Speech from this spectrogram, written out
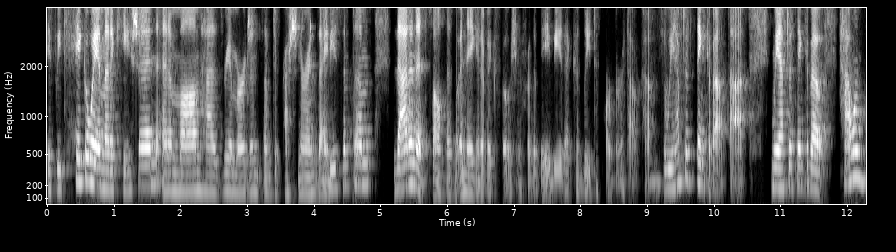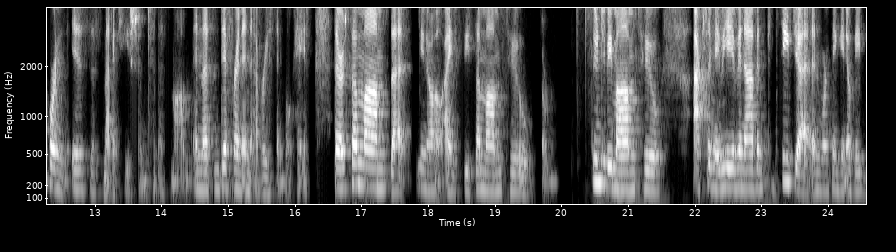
If we take away a medication and a mom has reemergence of depression or anxiety symptoms, that in itself is a negative exposure for the baby that could lead to poor birth outcomes. So we have to think about that. We have to think about how important is this medication to this mom? And that's different in every single case. There are some moms that, you know, I see some moms who soon to be moms who actually maybe even haven't conceived yet and we're thinking okay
